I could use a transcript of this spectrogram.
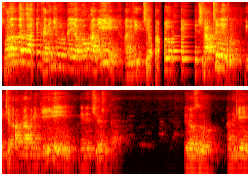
స్వల్పకాన్ని కలిగి ఉంటాయేమో కానీ అవి నిత్య పరలోకానికి చేర్చలేవు. నిత్య నరకానికి నిన్ను చేరుతాయి ఈరోజు అందుకే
